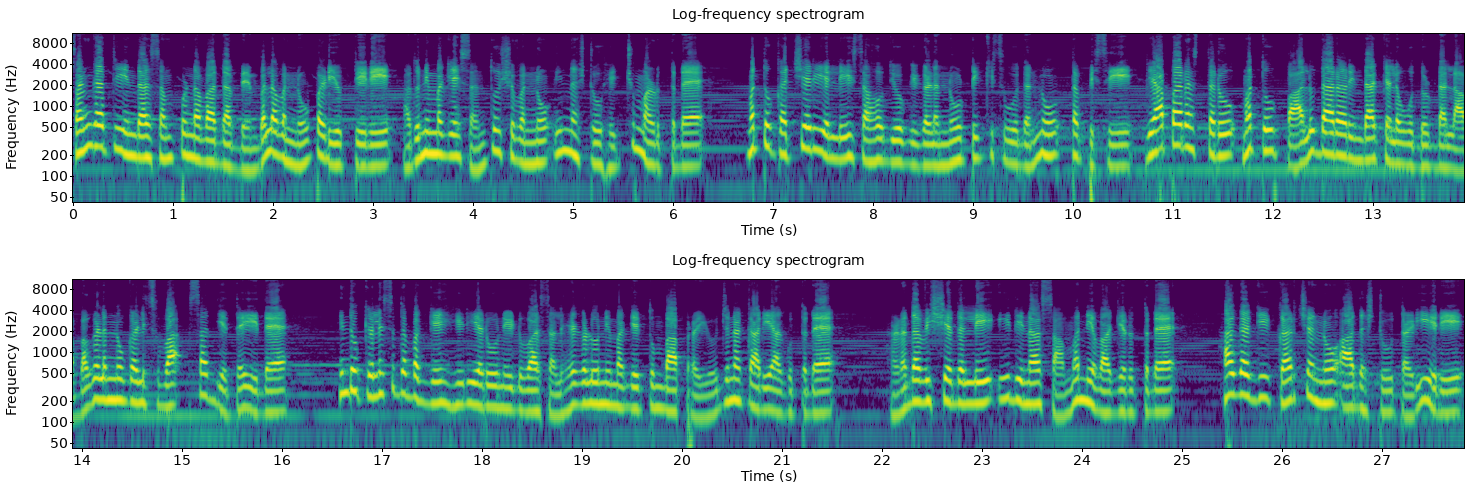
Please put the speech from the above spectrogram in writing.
ಸಂಗಾತಿಯಿಂದ ಸಂಪೂರ್ಣವಾದ ಬೆಂಬಲವನ್ನು ಪಡೆಯುತ್ತೀರಿ. ಅದು ನಿಮಗೆ ಸಂತೋಷವನ್ನು ಇನ್ನಷ್ಟು ಹೆಚ್ಚು ಮಾಡುತ್ತದೆ. ಮತ್ತು ಕಚೇರಿಯಲ್ಲಿ ಸಹೋದ್ಯೋಗಿಗಳನ್ನು ಟೀಕಿಸುವುದನ್ನು ತಪ್ಪಿಸಿ. ವ್ಯಾಪಾರಸ್ಥರು ಮತ್ತು ಪಾಲುದಾರರಿಂದ ಕೆಲವು ದೊಡ್ಡ ಲಾಭಗಳನ್ನು ಗಳಿಸುವ ಸಾಧ್ಯತೆ ಇದೆ. ಇಂದು ಕೆಲಸದ ಬಗ್ಗೆ ಹಿರಿಯರು ನೀಡುವ ಸಲಹೆಗಳು ನಿಮಗೆ ತುಂಬಾ ಪ್ರಯೋಜನಕಾರಿಯಾಗುತ್ತದೆ. ಹಣದ ವಿಷಯದಲ್ಲಿ ಈ ದಿನ ಸಾಮಾನ್ಯವಾಗಿರುತ್ತದೆ. ಹಾಗಾಗಿ ಖರ್ಚನ್ನು ಆದಷ್ಟು ತಡೆಯಿರಿ.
